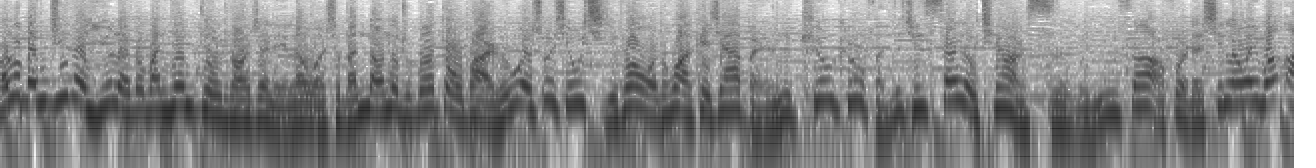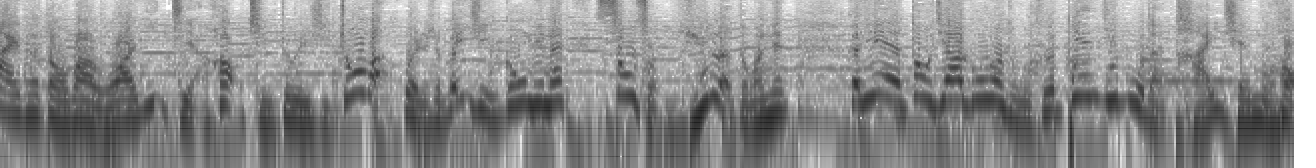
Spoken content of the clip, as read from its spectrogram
好了，本期的娱乐豆瓣天就到这里了。我是本档的主播豆瓣。如果说有喜欢我的话，可以加本人的 QQ 粉丝群三六七二四五零三二，或者新浪微博艾特豆瓣五二一减号，请注意是中文，或者是微信公众平台搜索娱乐豆瓣天。感谢豆家工作组和编辑部的台前幕后。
